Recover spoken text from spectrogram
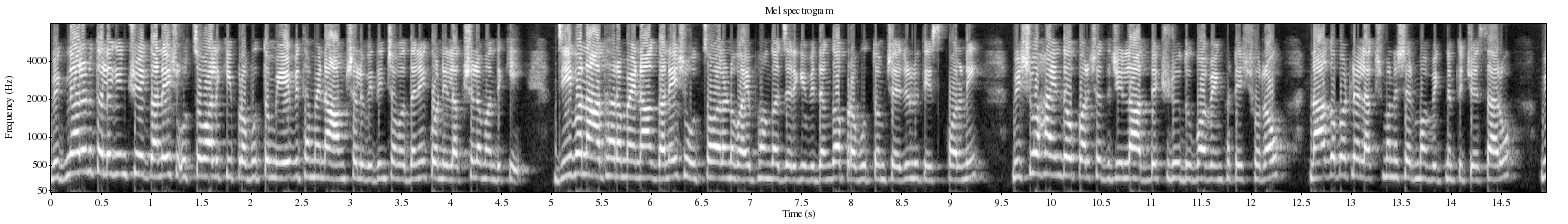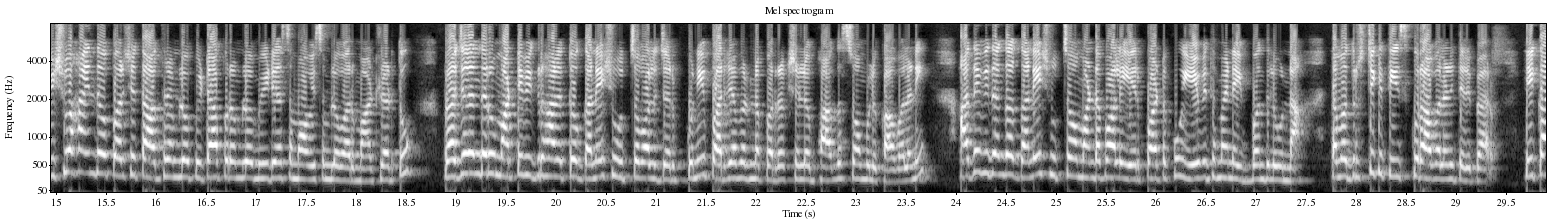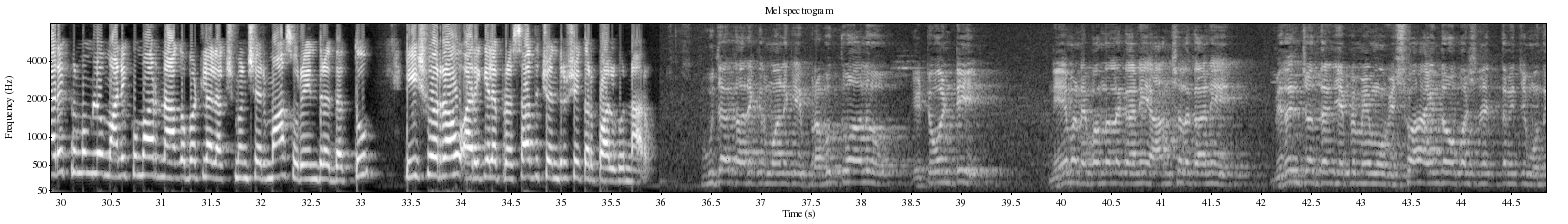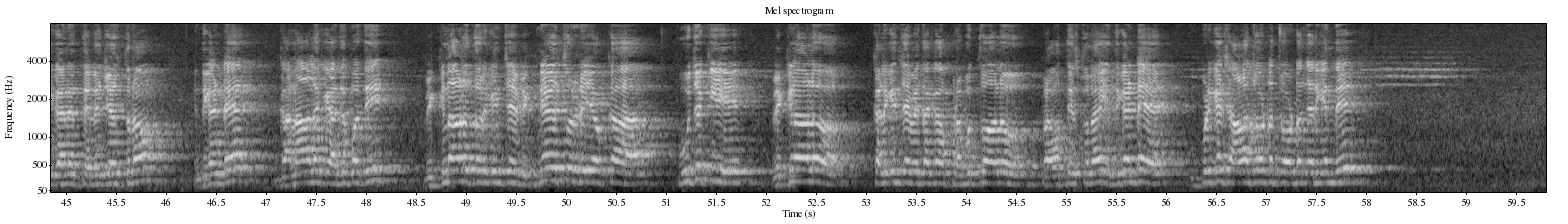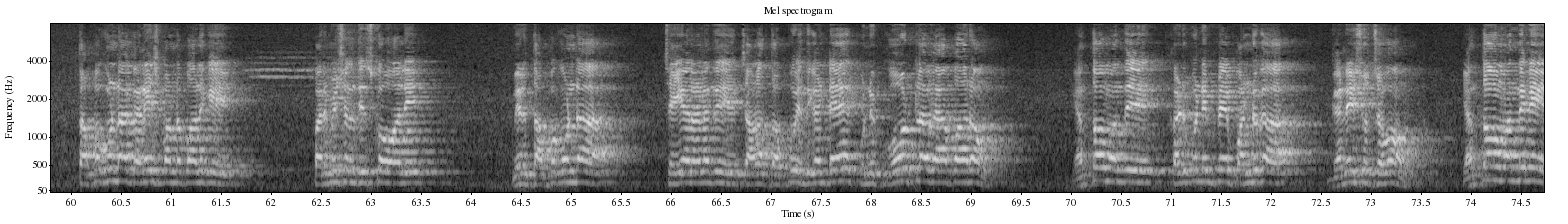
విఘ్నాలను తొలగించే గణేష్ ఉత్సవాలకి ప్రభుత్వం ఏ విధమైన ఆంక్షలు విధించవద్దని కొన్ని లక్షల మందికి జీవనాధారమైన గణేష్ ఉత్సవాలను వైభవంగా జరిగే విధంగా ప్రభుత్వం చర్యలు తీసుకోవాలని విశ్వ హైందవ పరిషత్ జిల్లా అధ్యక్షుడు దుబ్బా వెంకటేశ్వరరావు నాగపట్ల లక్ష్మణ శర్మ విజ్ఞప్తి చేశారు. విశ్వ హైందవ పరిషత్ ఆధ్వర్యంలో పిఠాపురంలో మీడియా సమావేశంలో వారు మాట్లాడుతూ ప్రజలందరూ మట్టి విగ్రహాలతో గణేష్ ఉత్సవాలు జరుపుకుని పర్యావరణ పరిరక్షణలో భాగస్వాములు కావాలని అదేవిధంగా గణేష్ ఉత్సవ మండపాల ఏర్పాటుకు ఏ విధమైన ఇబ్బందులు ఉన్నా తమ దృష్టికి తీసుకురావాలని తెలిపారు. ఈ కార్యక్రమంలో మణికుమార్ నాగబట్ల లక్ష్మణ్ శర్మ సురేంద్ర దత్తు ఈశ్వరరావు అరికెల ప్రసాద్ చంద్రశేఖర్ పాల్గొన్నారు. పూజా కార్యక్రమానికి ప్రభుత్వాలు ఎటువంటి నియమ నిబంధనలు కానీ ఆంక్షలు కానీ విధించొద్దని చెప్పి మేము విశ్వ హైందవ పరిషత్ నుంచి ముందుగానే తెలియజేస్తున్నాం. ఎందుకంటే గణాలకి అధిపతి విఘ్నాలు తొలగించే విఘ్నేశ్వరుడి యొక్క పూజకి విఘ్నాలు కలిగించే విధంగా ప్రభుత్వాలు ప్రవర్తిస్తున్నాయి. ఎందుకంటే ఇప్పటికే చాలా చోట్ల చూడడం జరిగింది. తప్పకుండా గణేష్ మండపాలకి పర్మిషన్ తీసుకోవాలి. మీరు తప్పకుండా చేయాలనేది చాలా తప్పు. ఎందుకంటే కొన్ని కోట్ల వ్యాపారం ఎంతోమంది కడుపు నింపే పండుగ గణేష్ ఉత్సవం ఎంతోమందిని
